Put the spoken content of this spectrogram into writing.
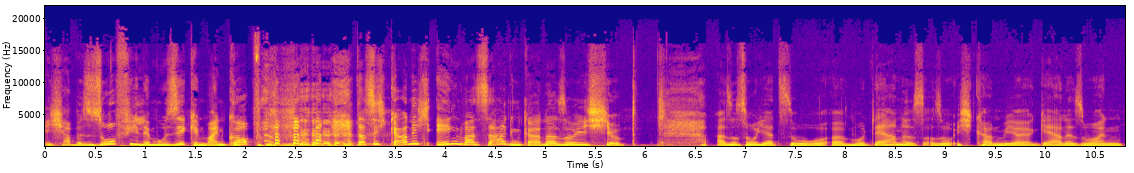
ich habe so viele Musik in meinem Kopf, dass ich gar nicht irgendwas sagen kann. Also ich, also so jetzt so äh, modernes. Also ich kann mir gerne so ein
